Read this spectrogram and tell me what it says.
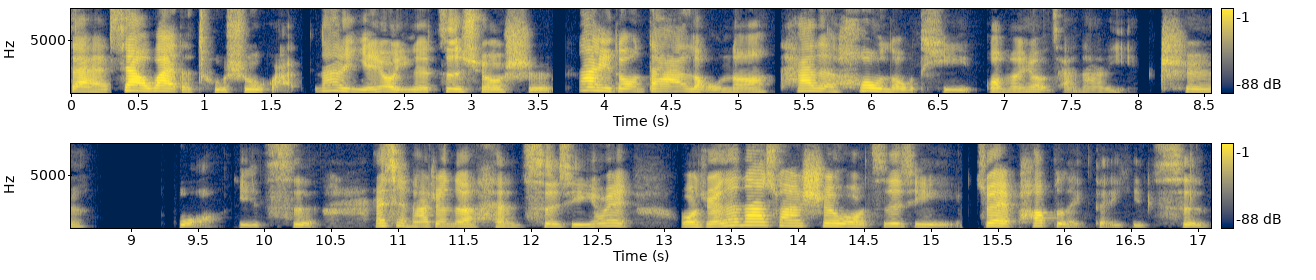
在校外的图书馆，那里也有一个自修室。那一栋大楼呢，它的后楼梯，我们有在那里吃过一次，而且那真的很刺激，因为我觉得那算是我自己最 public 的一次，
